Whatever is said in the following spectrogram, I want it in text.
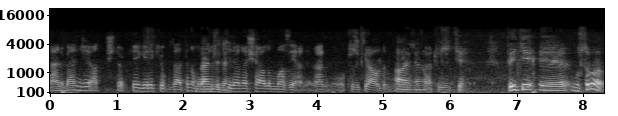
Yani bence 64 diye gerek yok zaten ama Bence de. 32'den aşağı alınmaz yani. Ben 32 aldım. Aynen sefer. 32. Peki e, Mustafa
